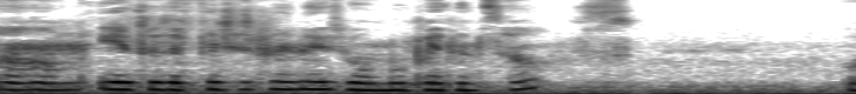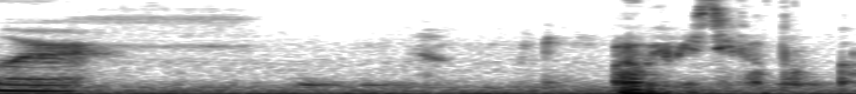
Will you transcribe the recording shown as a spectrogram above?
Um, either the fidget spinners will move by themselves, or Or we receive a phone call.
